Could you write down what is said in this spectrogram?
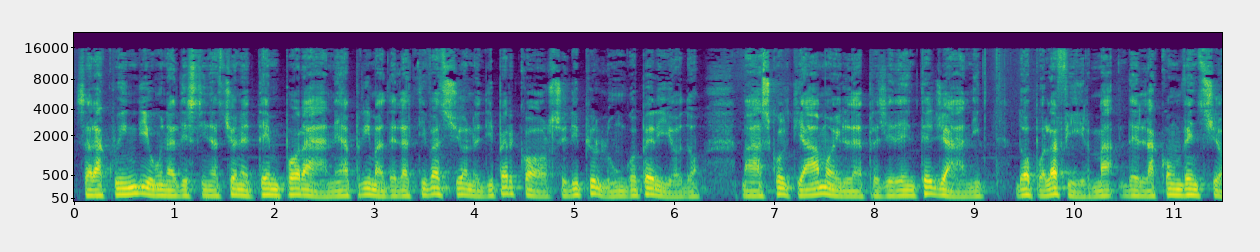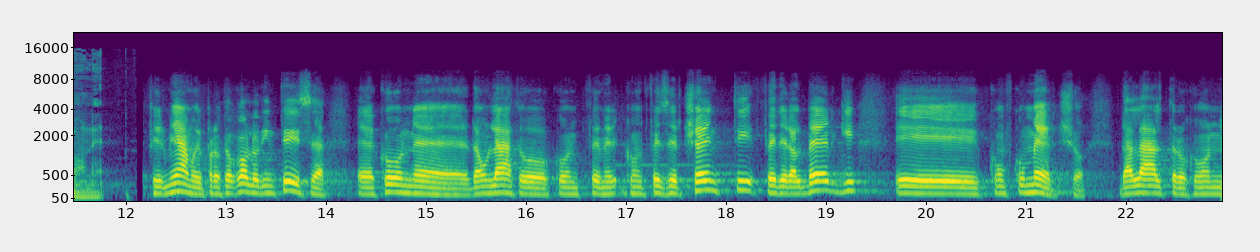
Sarà quindi una destinazione temporanea prima dell'attivazione di percorsi di più lungo periodo. Ma ascoltiamo il Presidente Gianni dopo la firma della Convenzione firmiamo il protocollo d'intesa eh, con, eh, da un lato con, con Fesercenti, Federalberghi e Confcommercio, dall'altro con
